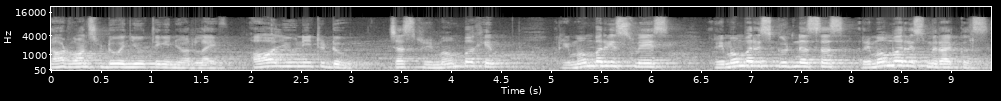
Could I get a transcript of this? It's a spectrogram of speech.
Lord wants to do a new thing in your life. All you need to do, just remember Him, remember His ways, remember His goodnesses, remember His miracles.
